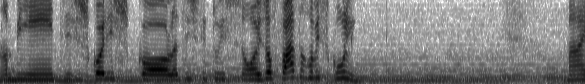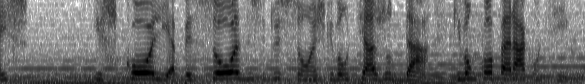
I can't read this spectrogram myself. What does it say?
ambientes, escolha escolas, instituições ou faça homeschooling. Mas escolha pessoas, instituições que vão te ajudar, que vão cooperar contigo.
